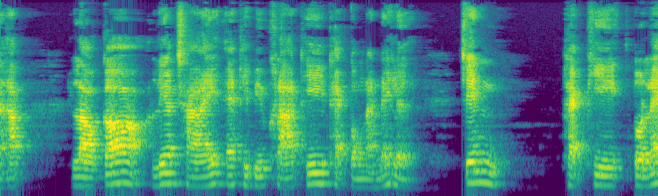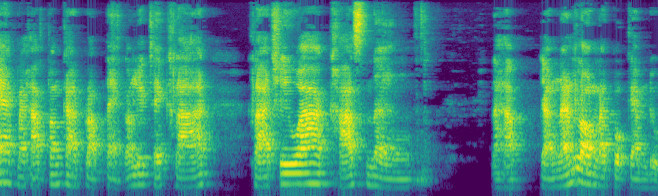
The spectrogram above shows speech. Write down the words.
นะครับ เราก็เรียกใช้ attribute class ที่แท็กตรงนั้นได้เลย เช่นแท็ก p ตัวแรกนะครับ ต้องการปรับแต่งก็เรียกใช้คลาสคลาสชื่อว่า class 1นะครับ จากนั้นลองรันโปรแกรมดู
